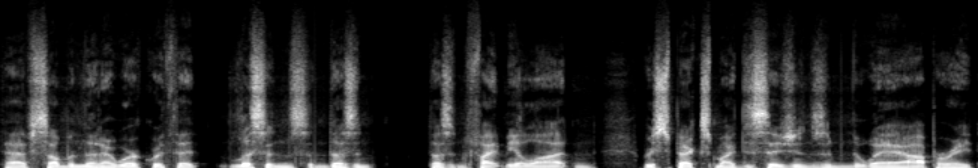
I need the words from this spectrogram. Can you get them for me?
to have someone that I work with that listens and doesn't doesn't fight me a lot and respects my decisions and the way I operate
